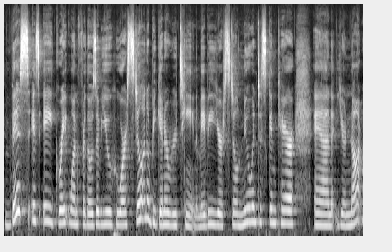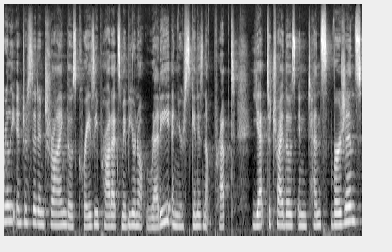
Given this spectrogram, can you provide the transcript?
This is a great one for those of you who are still in a beginner routine. Maybe you're still new into skincare and you're not really interested in trying those crazy products. Maybe you're not ready and your skin is not prepped yet to try those intense versions,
